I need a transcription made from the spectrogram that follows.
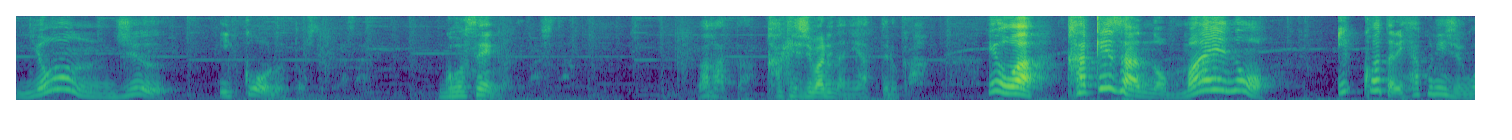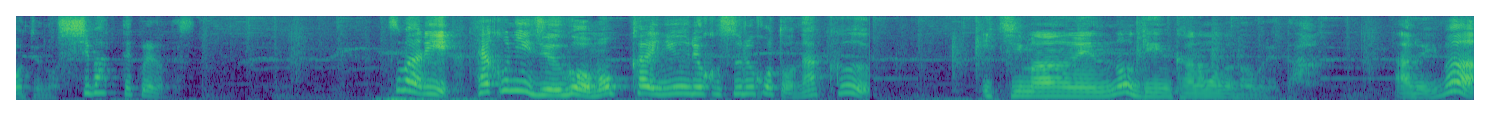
40イコールとして5000が出ました。分かった？掛け縛り何やってるか。要は掛け算の前の1個あたり125っていうのを縛ってくれるんです。つまり125をもう一回入力することなく1万円の原価のものが売れた。あるいは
